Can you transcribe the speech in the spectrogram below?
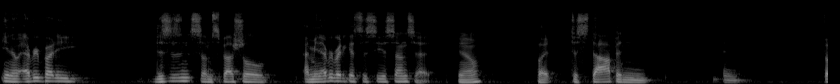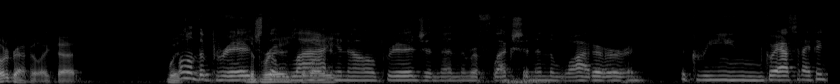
you know, everybody. This isn't some special. I mean, everybody gets to see a sunset, you know, but to stop and and photograph it like that well, the bridge, the, bridge, the light, you know, bridge, and then the reflection in the water and the green grass, and I think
